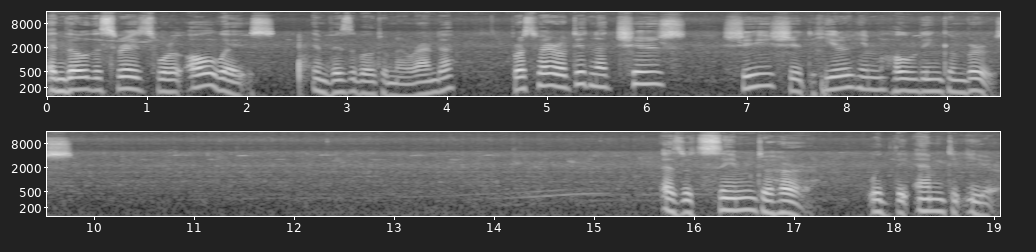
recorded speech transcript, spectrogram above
And though the spirits were always invisible to Miranda, Prospero did not choose she should hear him holding converse. As it seemed to her, with the empty ear。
